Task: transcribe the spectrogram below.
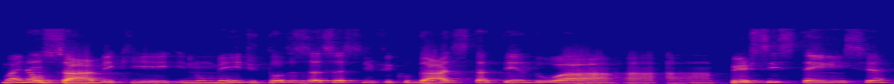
mas não sabe que no meio de todas essas dificuldades está tendo a, a, a persistência,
